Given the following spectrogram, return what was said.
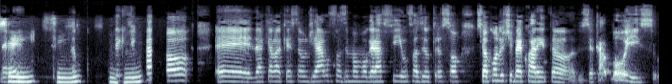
Né? Sim, sim. Tem que uhum. ficar só é, daquela questão de, ah, vou fazer mamografia, vou fazer ultrassom só quando eu tiver 40 anos. Acabou isso.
